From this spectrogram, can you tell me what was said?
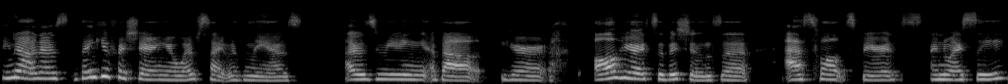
you know, and I was thank you for sharing your website with me. I was I was reading about your all of your exhibitions, uh, Asphalt Spirits NYC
